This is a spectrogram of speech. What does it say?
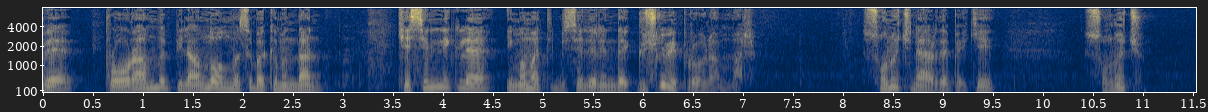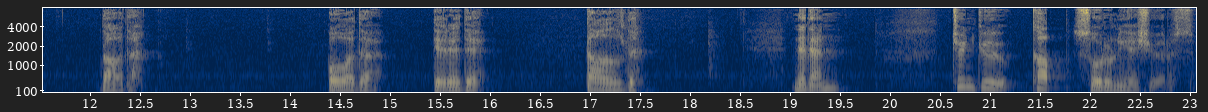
ve programlı planlı olması bakımından kesinlikle İmam Hatip liselerinde güçlü bir program var. Sonuç nerede peki? Sonuç dağda, ovada, derede dağıldı. Neden? Çünkü kap sorunu yaşıyoruz.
